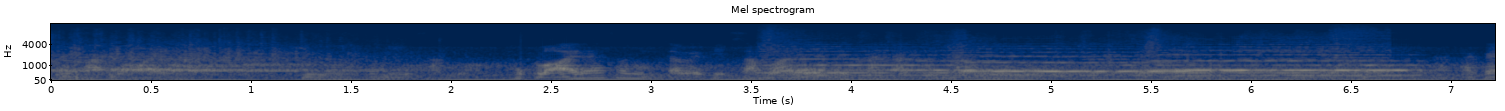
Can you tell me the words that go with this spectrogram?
ไม่สามร้อยนะคิวนี้สามร้อยหกร้อยนะถ้าผมจำไม่ผิดสามร้อยน่าจะเป็นสาขาที่เราถ้าใคร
